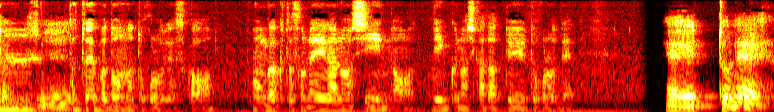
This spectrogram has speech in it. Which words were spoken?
たんですね。例えばどんなところですか？音楽とその映画のシーンのリンクの仕方というところで。えー、っとね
